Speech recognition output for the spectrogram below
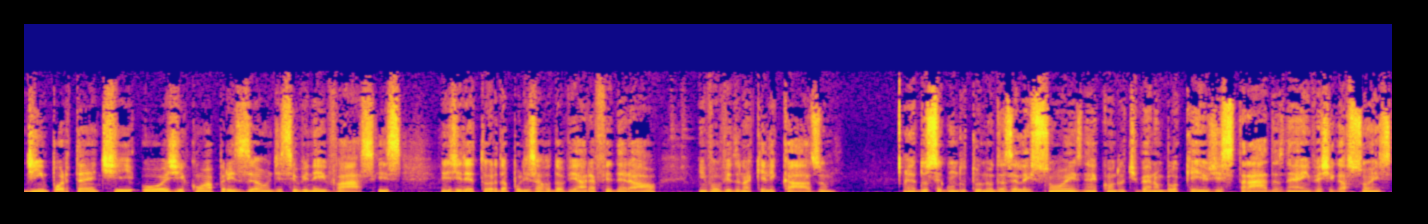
dia importante hoje com a prisão de Silvinei Vasques, ex-diretor da Polícia Rodoviária Federal, envolvido naquele caso eh, do segundo turno das eleições, né, quando tiveram bloqueios de estradas, né, investigações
